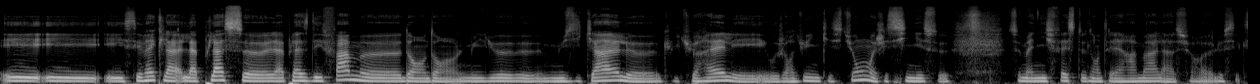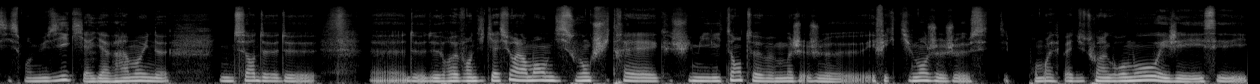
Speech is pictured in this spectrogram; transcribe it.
Et, et, c'est vrai que la, place, euh, la place des femmes euh, dans, dans le milieu musical, euh, culturel est aujourd'hui une question. Moi, j'ai signé ce, ce manifeste dans Télérama là, sur le sexisme en musique. Il y a, il y a vraiment une, une sorte de, de, de, revendication. Alors moi, on me dit souvent que je suis très, que je suis militante. Moi, je, je effectivement, je, je pour moi, c'est pas du tout un gros mot et j'ai,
